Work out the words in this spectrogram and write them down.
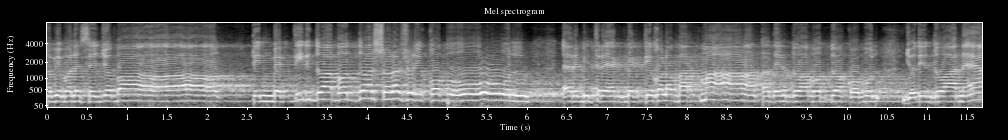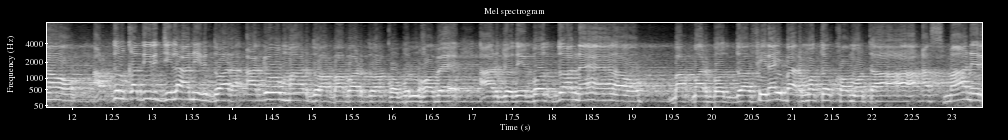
নবী বলেছে যুবক তিন ব্যক্তির দোয়া বদুয়া সরাসরি কবুল। এর ভিতরে এক ব্যক্তি হলো বাপ মা, তাদের দোয়া বদুয়া কবুল। যদি দোয়া নেও, আব্দুল কাদির জিলানির দোয়ার আগেও মার দোয়া, বাবার দোয়া কবুল হবে। আর যদি বদুয়া নেও, বাপ মার বদুয়া ফিরাইবার মতো ক্ষমতা আসমানের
